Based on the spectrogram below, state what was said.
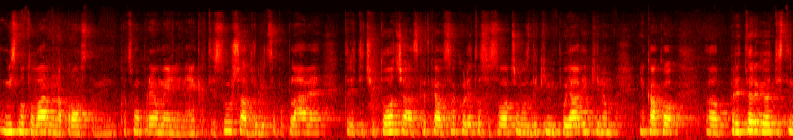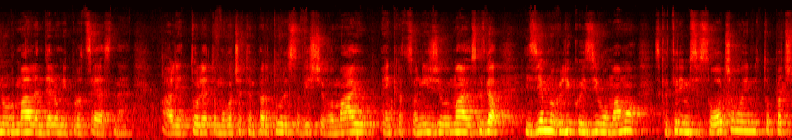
mi smo tovarna na prostem. In kot smo prej omenili, enkrat je suša, drugič so poplave, tretjič je toča, skratka, vsako leto se soočamo z nekimi pojavi, ki nam nekako uh, pretrgajo tisti normalen delovni proces. Ne ali to leto mogoče temperature so više v maju, enkrat so nižje v maju. Skratka, izjemno veliko izzivov imamo, s katerimi se soočamo in to pač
